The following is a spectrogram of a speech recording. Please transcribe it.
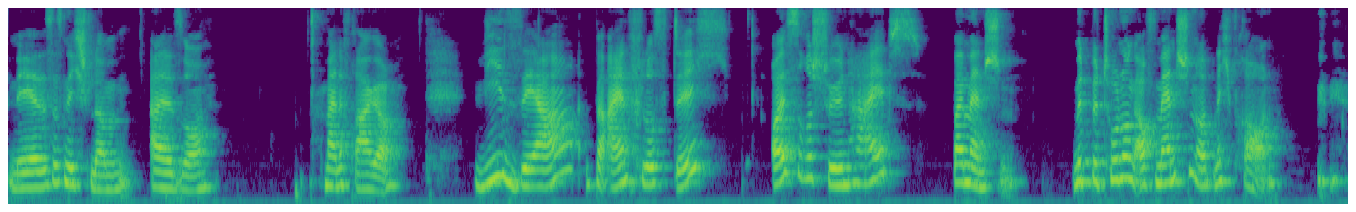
nee, das ist nicht schlimm. Also, meine Frage. Wie sehr beeinflusst dich äußere Schönheit bei Menschen? Mit Betonung auf Menschen und nicht Frauen.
